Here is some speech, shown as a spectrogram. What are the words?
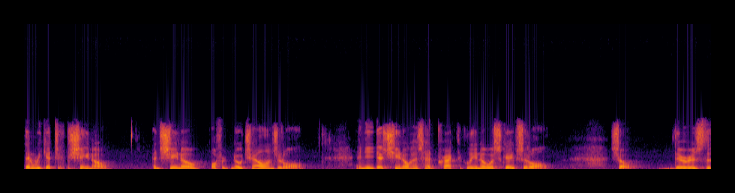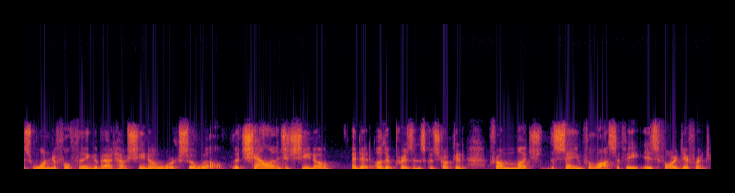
Then we get to Chino, and Chino offered no challenge at all. And yet Chino has had practically no escapes at all. So there is this wonderful thing about how Chino works so well. The challenge at Chino and at other prisons constructed from much the same philosophy is far different.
